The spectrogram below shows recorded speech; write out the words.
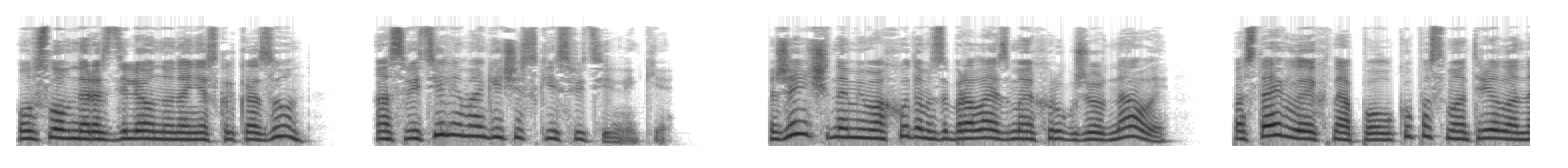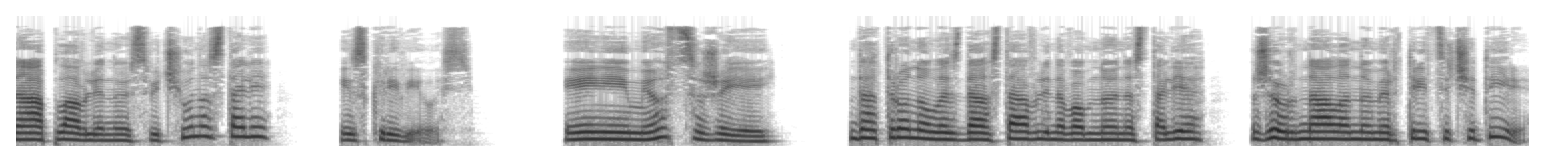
условно разделенную на несколько зон, осветили магические светильники. Женщина мимоходом забрала из моих рук журналы Поставила их на полку, посмотрела на оплавленную свечу на столе и скривилась. И не имется же ей. Дотронулась до оставленного мной на столе журнала номер 34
